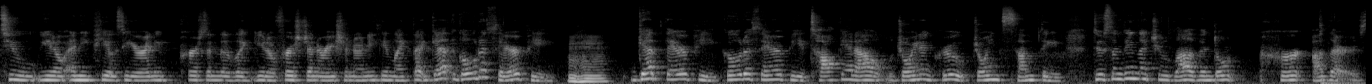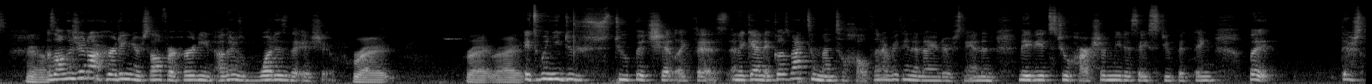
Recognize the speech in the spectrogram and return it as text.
to you know any POC or any person of like you know first generation or anything like that. Get go to therapy. Mm-hmm. Get therapy. Go to therapy. Talk it out. Join a group. Join something. Do something that you love and don't hurt others. Yeah. As long as you're not hurting yourself or hurting others, what is the issue? Right. Right. Right. It's when you do stupid shit like this. And again, it goes back to mental health and everything, and I understand. And maybe it's too harsh of me to say stupid thing, but there's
